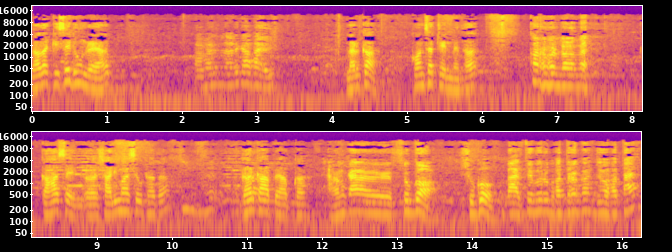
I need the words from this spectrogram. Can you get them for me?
दादा किसे ढूंढ रहे हैं आप? हमारे लड़का भाई। लड़का? कौन सा ट्रेन में था? करमंडल में। कहाँ से? शालीमार से उठा था? घर कहाँ पे आपका? हमका सुगो। शुगो बास्तीपुर भद्रक जो होता है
